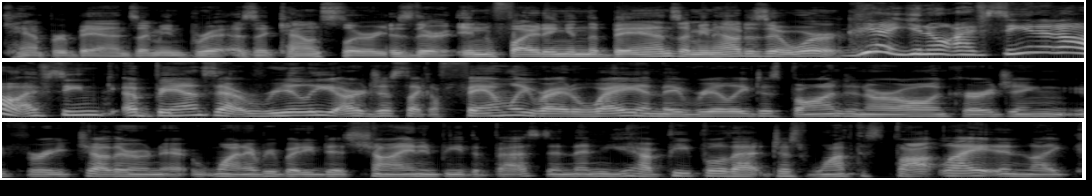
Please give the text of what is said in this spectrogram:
camper bands? I mean, Britt, as a counselor, is there infighting in the bands? I mean, how does it work? Yeah, you know, I've seen it all. I've seen uh, bands that really are just like a family right away and they really just bond and are all encouraging for each other and uh, want everybody to shine and be the best. And then you have people that just want the spotlight and like,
